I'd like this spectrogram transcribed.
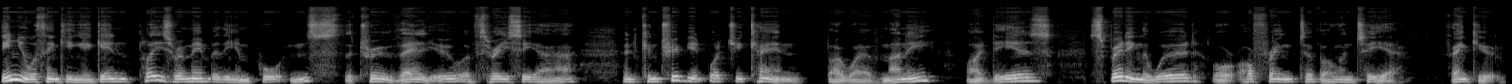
In your thinking again, please remember the importance, the true value of 3CR and contribute what you can by way of money, ideas, spreading the word, or offering to volunteer. Thank you.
